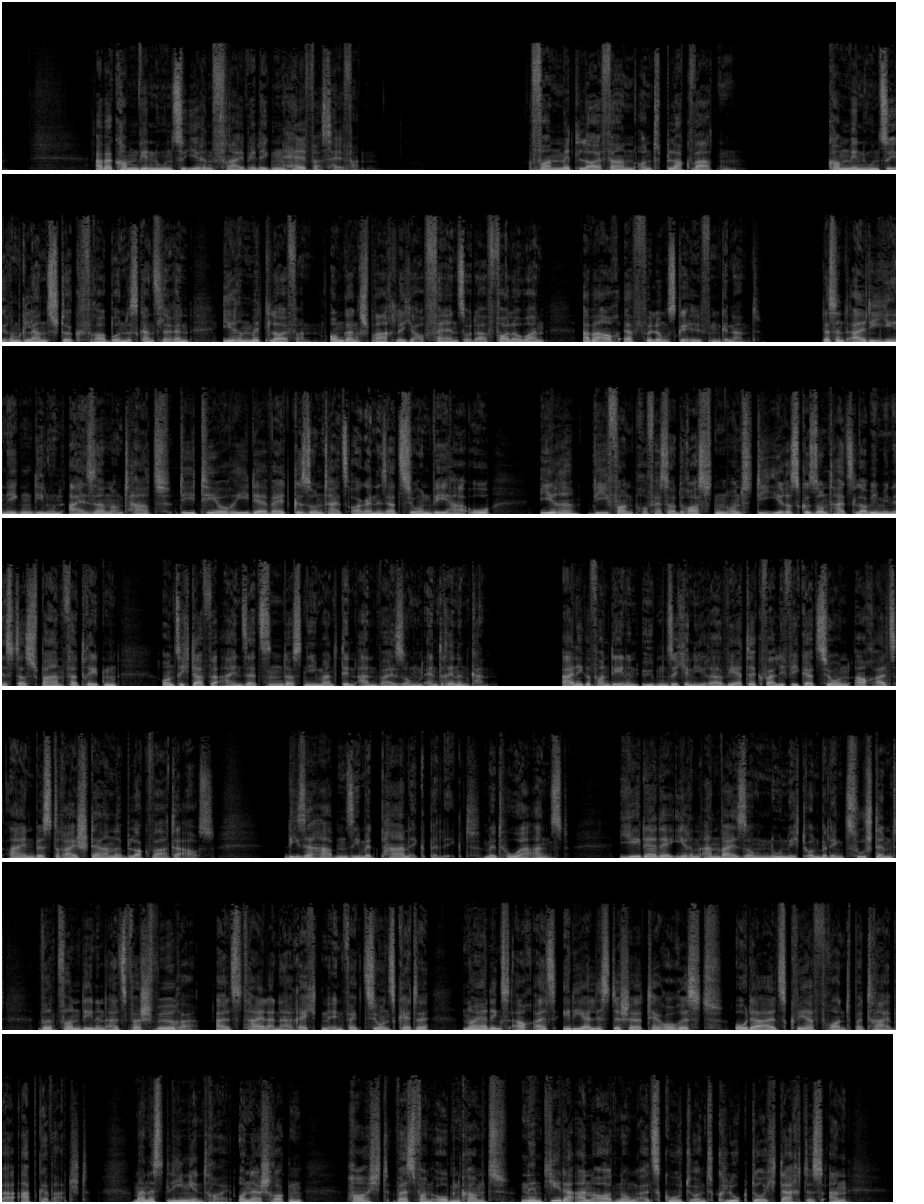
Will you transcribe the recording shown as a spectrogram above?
Aber kommen wir nun zu Ihren freiwilligen Helfershelfern. Von Mitläufern und Blockwarten. Kommen wir nun zu Ihrem Glanzstück, Frau Bundeskanzlerin, Ihren Mitläufern, umgangssprachlich auch Fans oder Followern, aber auch Erfüllungsgehilfen genannt. Das sind all diejenigen, die nun eisern und hart die Theorie der Weltgesundheitsorganisation WHO, ihre, die von Professor Drosten und die ihres Gesundheitslobbyministers Spahn vertreten, und sich dafür einsetzen, dass niemand den Anweisungen entrinnen kann. Einige von denen üben sich in ihrer Wertequalifikation auch als ein bis drei Sterne Blockwarte aus. Diese haben sie mit Panik belegt, mit hoher Angst. Jeder, der ihren Anweisungen nun nicht unbedingt zustimmt, wird von denen als Verschwörer, als Teil einer rechten Infektionskette, neuerdings auch als idealistischer Terrorist oder als Querfrontbetreiber abgewatscht. Man ist linientreu, unerschrocken, horcht, was von oben kommt, nimmt jede Anordnung als gut und klug durchdachtes an,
